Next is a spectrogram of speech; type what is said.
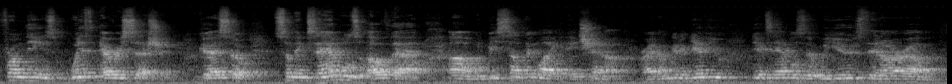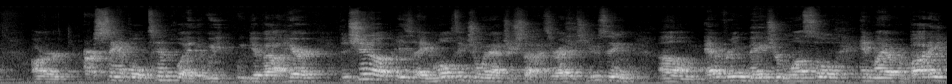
from these with every session. Okay, so some examples of that um, would be something like a chin up, right? I'm going to give you the examples that we used in our um, our, our sample template that we, we give out here. The chin up is a multi-joint exercise, right? It's using um, every major muscle in my upper body,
